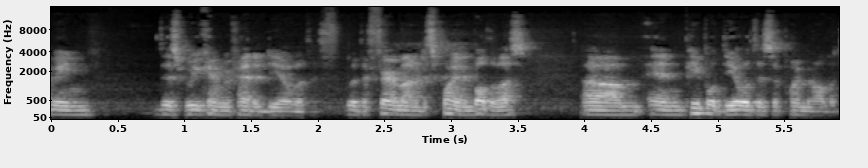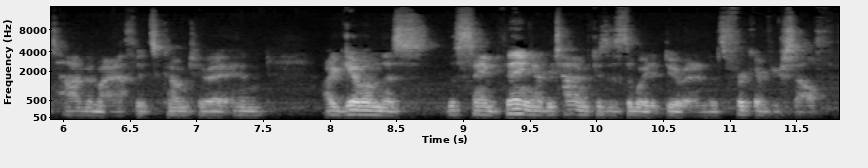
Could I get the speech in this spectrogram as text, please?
mean this weekend we've had to deal with with a fair amount of disappointment, both of us. Um, and people deal with disappointment all the time, and my athletes come to it, and I give them this the same thing every time because it's the way to do it, and it's forgive yourself,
